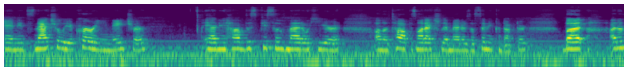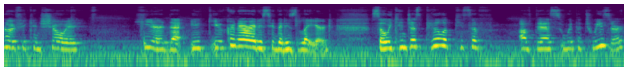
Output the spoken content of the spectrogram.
and it's naturally occurring in nature. And you have this piece of metal here on the top. It's not actually a metal, it's a semiconductor. But I don't know if you can show it here that you, you can already see that it's layered. So we can just peel a piece of, of this with a tweezer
